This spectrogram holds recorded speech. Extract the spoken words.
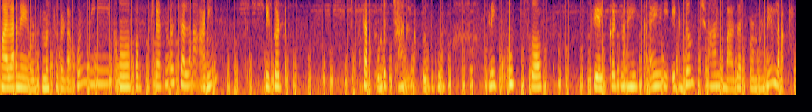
मला नाही आवडत मसाला टाकून. मी फक्त चाट मसाला आणि तिखट टाकूनच छान लागतो. खूप आणि खूप सॉफ्ट तेलकट नाही काही नाही. एकदम छान बाजारप्रमाणे लागतो.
